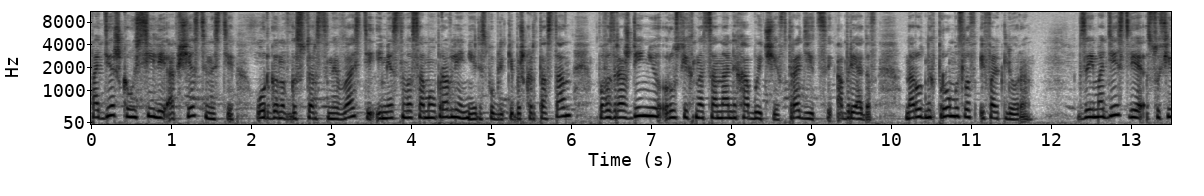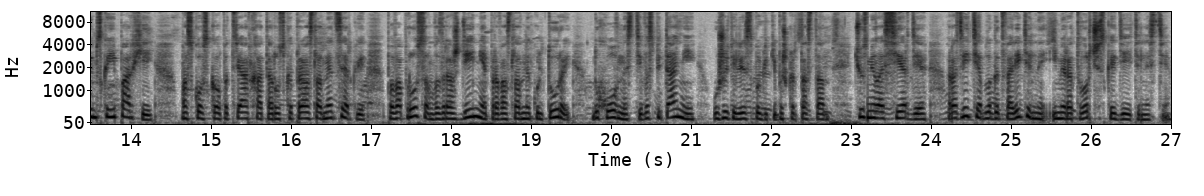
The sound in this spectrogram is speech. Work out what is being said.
Поддержка усилий общественности, органов государственной власти и местного самоуправления Республики Башкортостан по возрождению русских национальных обычаев, традиций, обрядов, народных промыслов и фольклора. Взаимодействие с Уфимской епархией Московского патриархата Русской Православной Церкви по вопросам возрождения православной культуры, духовности, воспитания у жителей Республики Башкортостан, чувств милосердия, развития благотворительной и миротворческой деятельности.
